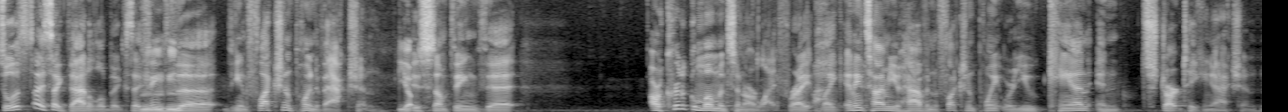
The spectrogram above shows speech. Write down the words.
so let's dissect that a little bit because I think mm-hmm. the the inflection point of action Yep. is something that are critical moments in our life, right? Ah. Like anytime you have an inflection point where you can and start taking action,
